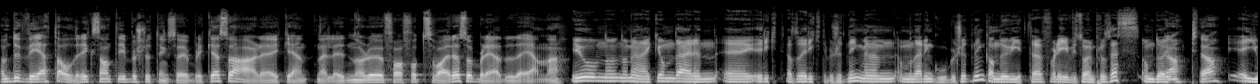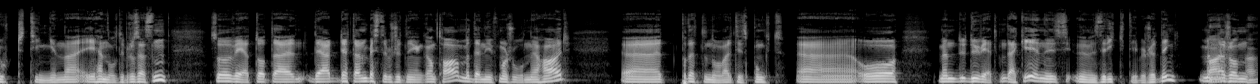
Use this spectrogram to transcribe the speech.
Men du vet aldri, ikke sant. I beslutningsøyeblikket så er det ikke enten-eller. Når du har fått svaret, så ble det det ene. Jo, nå, nå mener jeg ikke om det er en eh, rikt, altså riktig beslutning, men om det er en god beslutning, kan du vite, fordi hvis du har en prosess, om du har Ja, gjort, ja. eh, gjort tingene i henhold til prosessen, så vet du at det er, det er, dette er den beste beslutningen jeg kan ta med den informasjonen jeg har eh, på dette nåværende tidspunkt. Eh, og, men du, du vet det er ikke en riktig beslutning, men Nei, det er sånn, nei.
